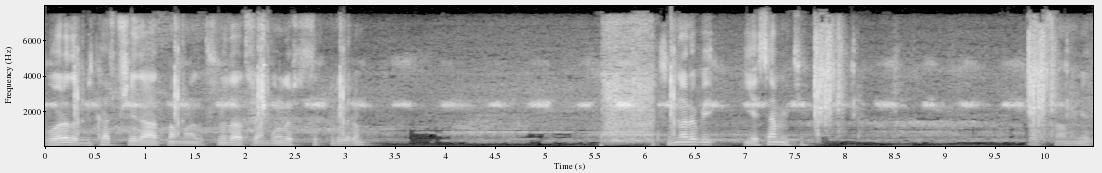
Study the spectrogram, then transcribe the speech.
Bu arada birkaç bir şey daha atmam lazım. Şunu da atacağım. Bunu da sıklıyorum. Şunları bir yesem mi ki? 91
